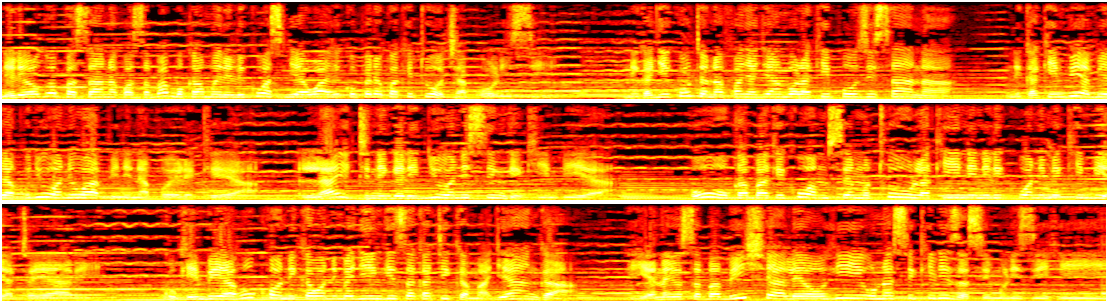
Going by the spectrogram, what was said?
Niliogopa sana kwa sababu kamwe nilikuwa sijawahi kupelekwa kituo cha polisi. Nikajikuta nafanya jambo la kipuzi sana, nikakimbia bila kujua ni wapi ninapoelekea. Laiti ningelijua nisingekimbia. Huu ukabaki kuwa msemo tu, lakini nilikuwa nimekimbia tayari. Kukimbia huko nikawa nimejiingiza katika majanga yanayosababisha leo hii unasikiliza simulizi hii.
